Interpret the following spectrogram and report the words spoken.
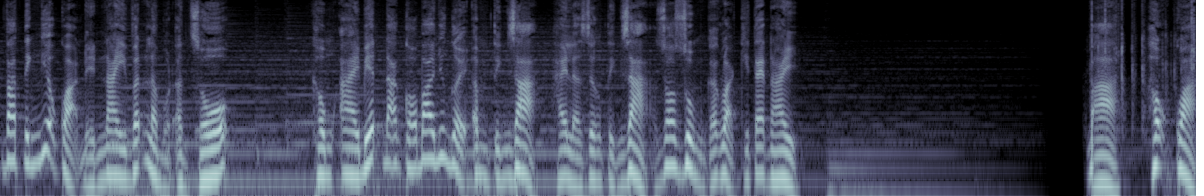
và tính hiệu quả đến nay vẫn là một ẩn số. Không ai biết đã có bao nhiêu người âm tính giả hay là dương tính giả do dùng các loại kit test này. 3. Hậu quả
